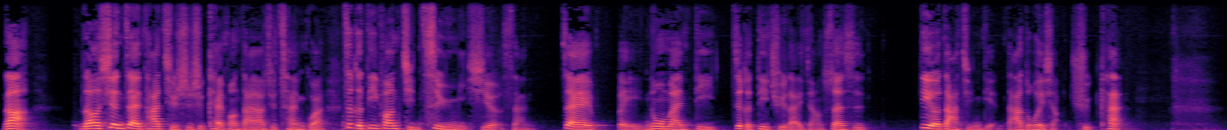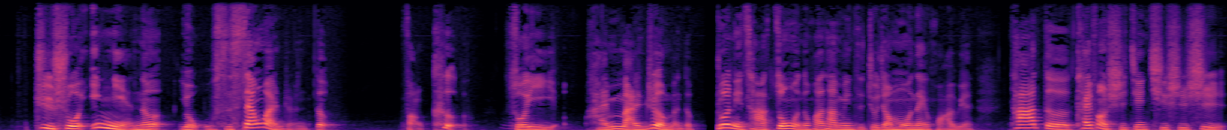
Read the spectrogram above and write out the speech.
那然后现在他其实是开放大家去参观这个地方，仅次于米歇尔山，在北诺曼第这个地区来讲，算是第二大景点，大家都会想去看。据说一年呢有五十三万人的访客，所以还蛮热门的。如果你查中文的话，它的名字就叫莫内花园。它的开放时间其实是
